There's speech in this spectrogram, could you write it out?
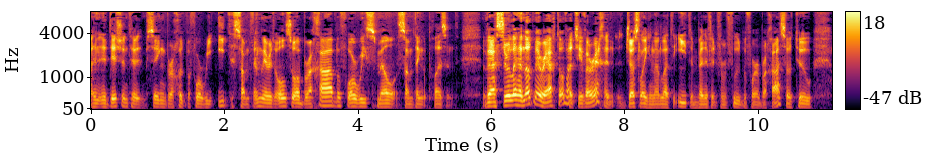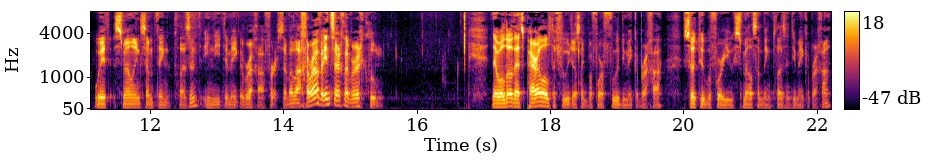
in addition to saying brachot before we eat something, there is also a bracha before we smell something pleasant. Just like you're not allowed to eat and benefit from food before a bracha, so too with smelling something pleasant, you need to make a bracha first. Now, although that's parallel to food, just like before food you make a bracha, so too before you smell something pleasant you make a bracha.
